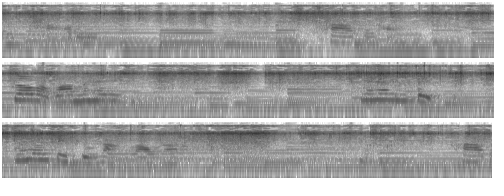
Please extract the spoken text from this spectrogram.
เนี่ยทาไปเลยทาไปค่ะ เพื่อแบบว่าไม่ให้ ไม่ให้มันติด ไม่ให้มันติดผิวหนังเรานะทาไป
